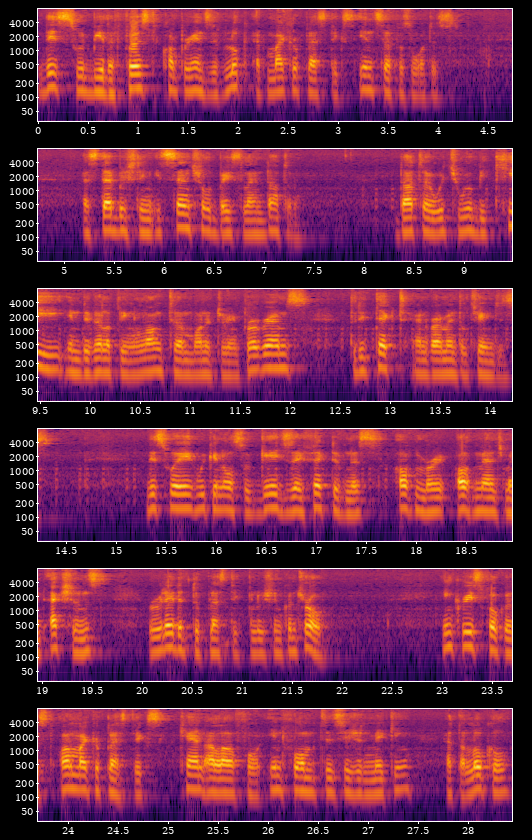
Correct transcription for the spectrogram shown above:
This would be the first comprehensive look at microplastics in surface waters, establishing essential baseline data, data which will be key in developing long-term monitoring programs to detect environmental changes. This way, we can also gauge the effectiveness of, of management actions related to plastic pollution control. Increased focus on microplastics can allow for informed decision making at the local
